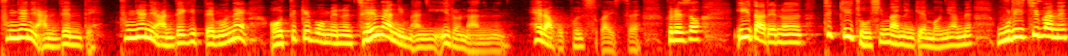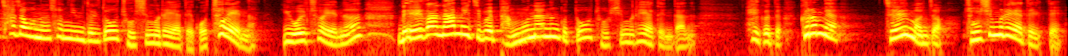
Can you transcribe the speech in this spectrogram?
풍년이 안 된대. 풍년이 안 되기 때문에 어떻게 보면은 재난이 많이 일어나는 해라고 볼 수가 있어요. 그래서 이 달에는 특히 조심하는 게 뭐냐면 우리 집안에 찾아오는 손님들도 조심을 해야 되고 초에는 6월 초에는 내가 남의 집에 방문하는 것도 조심을 해야 된다는 해거든. 그러면 제일 먼저 조심을 해야 될 때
